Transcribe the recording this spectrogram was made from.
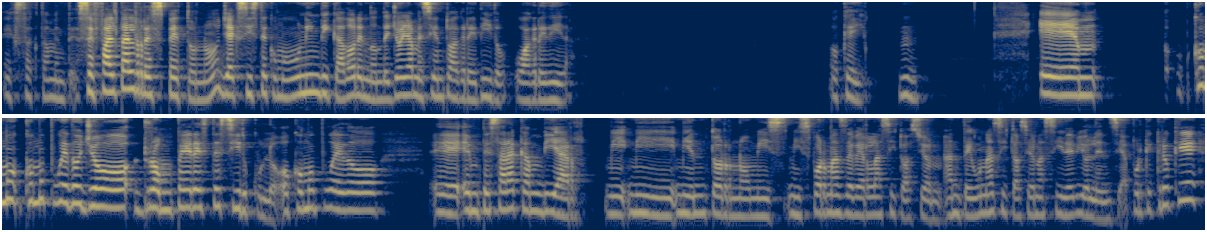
Exactamente. Se falta el respeto, ¿no? Ya existe como un indicador en donde yo ya me siento agredido o agredida. Ok. Mm. Em, ¿cómo, ¿Cómo puedo yo romper este círculo o cómo puedo eh, empezar a cambiar mi, entorno, mis, mis, formas de ver la situación ante una situación así de violencia. Porque creo que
